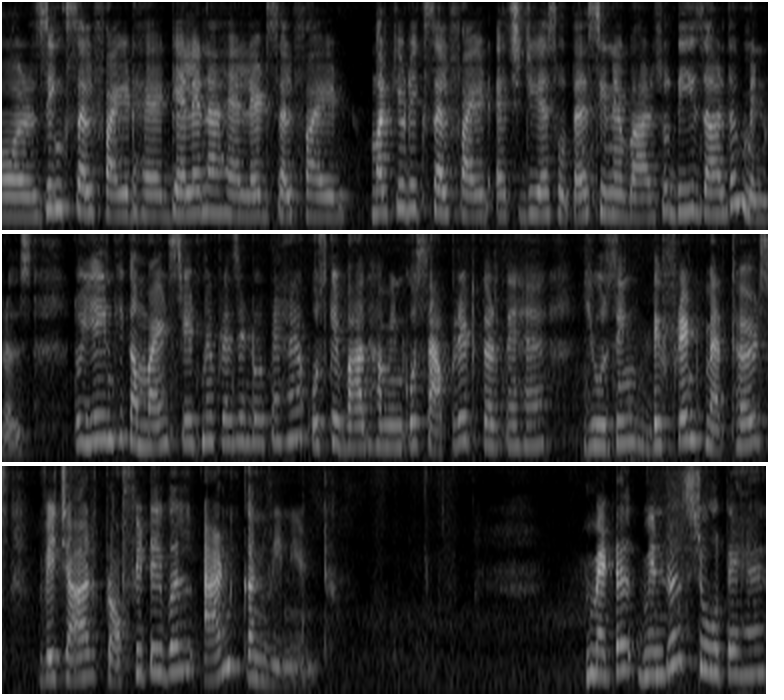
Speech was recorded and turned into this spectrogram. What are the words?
और जिंक सल्फाइड है गैलेना है lead sulphide mercuric sulphide H D S होता है cinnabar so these are the minerals तो ये इनकी कंबाइंड स्टेट में प्रेजेंट होते हैं उसके बाद हम इनको सेपरेट करते हैं using different methods which are profitable and convenient metal minerals जो होते हैं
